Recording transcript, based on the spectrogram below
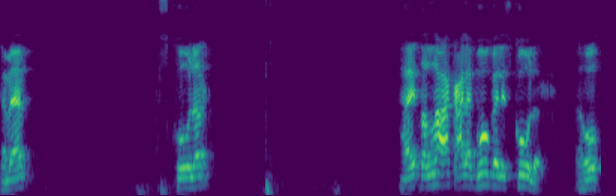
تمام؟ Scholar هيطلعك على Google Scholar أهو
